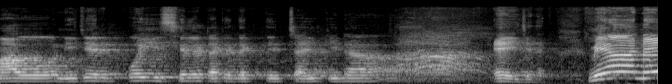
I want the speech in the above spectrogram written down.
মাও নিজের ওই ছেলেটাকে দেখতে চাই কিনা? এই যে দেখ, মিয়ানে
